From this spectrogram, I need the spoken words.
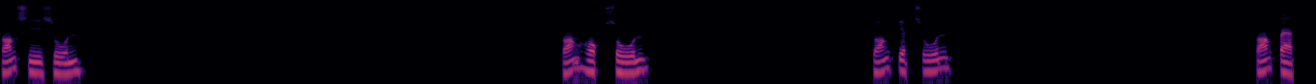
สองสี่ศูนย์ สองหกศูนย์สองเจ็ดศูนย์สองแปด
